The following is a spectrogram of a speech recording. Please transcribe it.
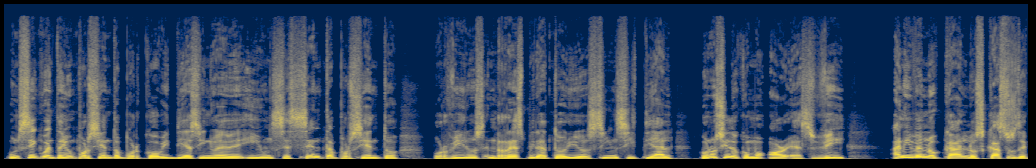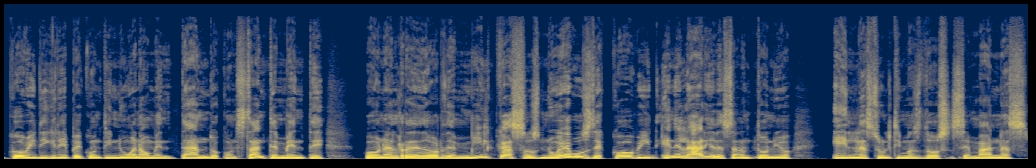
un 51% por COVID-19 y un 60% por virus respiratorio sincitial, conocido como RSV. A nivel local, los casos de COVID y gripe continúan aumentando constantemente, con alrededor de mil casos nuevos de COVID en el área de San Antonio en las últimas dos semanas.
